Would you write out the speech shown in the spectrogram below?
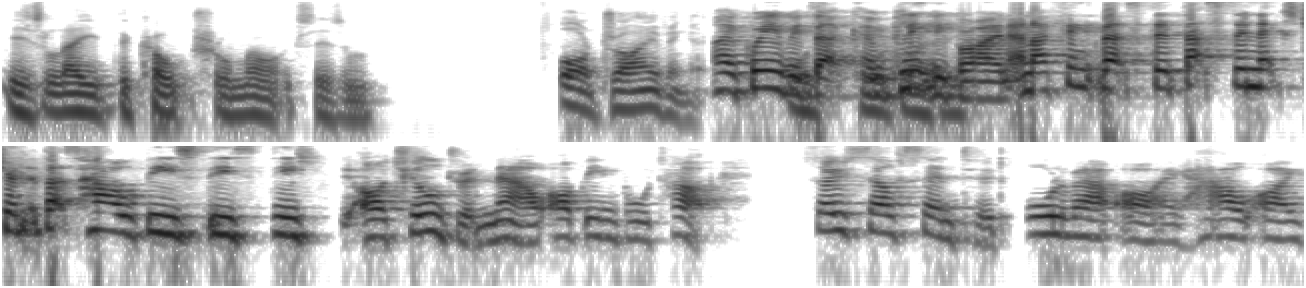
is laid the cultural Marxism. Or driving it. I agree with Or- that completely. Brian. And I think that's the that's the next gen. That's how these these these our children now are being brought up. So self-centered, all about I, how I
